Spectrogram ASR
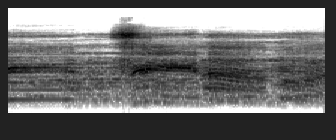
Zina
